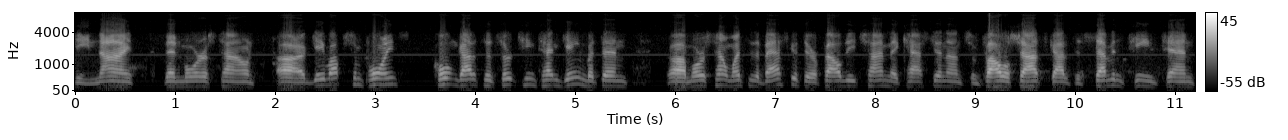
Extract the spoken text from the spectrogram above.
13-9. Then Morristown uh, gave up some points. Colton got it to the 13-10 game, but then uh, Morristown went to the basket. They were fouled each time. They cashed in on some foul shots, got it to 17-10, then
